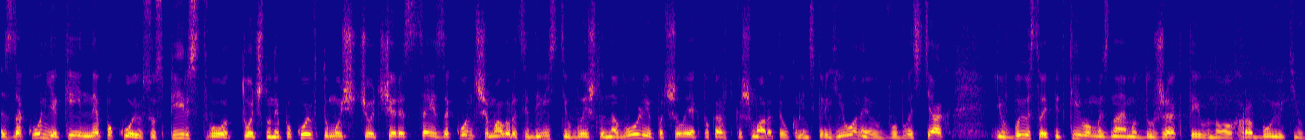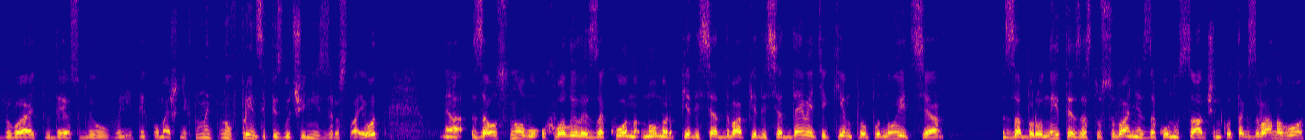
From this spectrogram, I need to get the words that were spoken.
закон, який непокоїв суспільство, точно непокоїв, тому що через цей закон чимало рецидивістів вийшли на волю і почали, як то кажуть, кошмарити українські регіони в областях. І вбивства під Києвом ми знаємо дуже активно грабують і вбивають людей, особливо в елітних помешканнях. Ну, ну в принципі, злочинність зросла. І от за основу ухвалили закон номер 5259, яким пропонується заборонити застосування закону Савченко, так званого,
